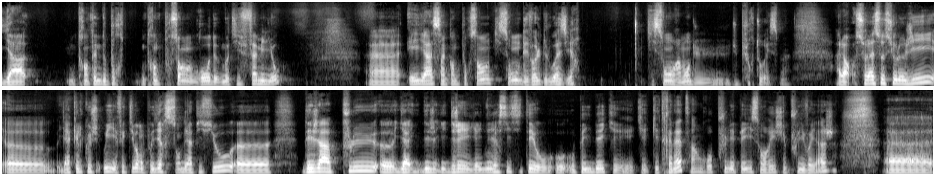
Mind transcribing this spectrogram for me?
Il y a une trentaine de pour, une 30% en gros de motifs familiaux, euh, et il y a 50% qui sont des vols de loisirs, qui sont vraiment du pur tourisme. Alors sur la sociologie, euh, il y a quelque, oui effectivement on peut dire que ce sont des happy few. Euh, déjà plus, euh, il y a déjà, il y a une élasticité au, au, au PIB qui est, qui, est, qui est, très nette. Hein. En gros, plus les pays sont riches et plus ils voyagent. Euh,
